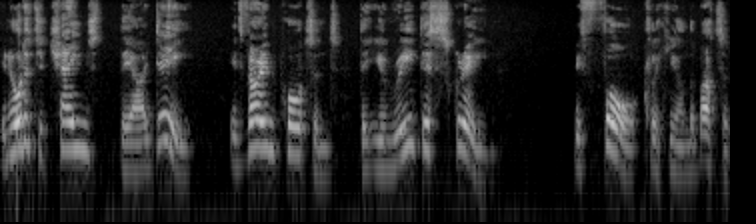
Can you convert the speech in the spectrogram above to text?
In order to change the ID, it's very important that you read this screen before clicking on the button.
